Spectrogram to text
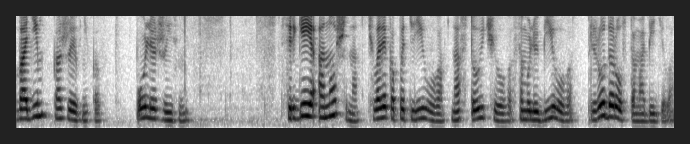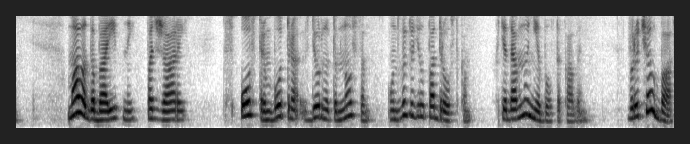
Вадим Кожевников. Поле жизни. Сергея Аношина, человека пытливого, настойчивого, самолюбивого, природа ростом обидела. Малогабаритный, поджарый, с острым, бодро вздернутым носом он выглядел подростком, хотя давно не был таковым. Выручал бас.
